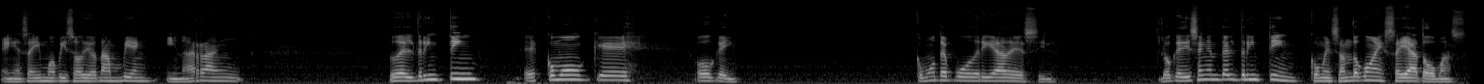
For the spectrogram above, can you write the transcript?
en ese mismo episodio también. Y narran. Lo del Dream Team es como que. Ok. ¿Cómo te podría decir? Lo que dicen en del Dream Team, comenzando con Isaiah Thomas.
